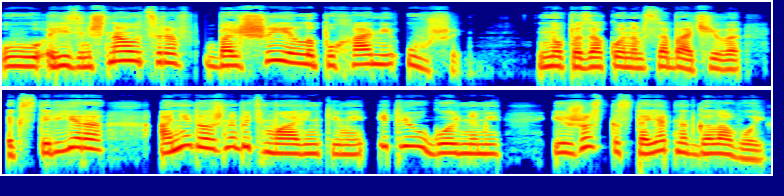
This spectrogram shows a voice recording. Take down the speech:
у ризеншнауцеров большие лопухами уши, но по законам собачьего экстерьера они должны быть маленькими и треугольными и жестко стоять над головой.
